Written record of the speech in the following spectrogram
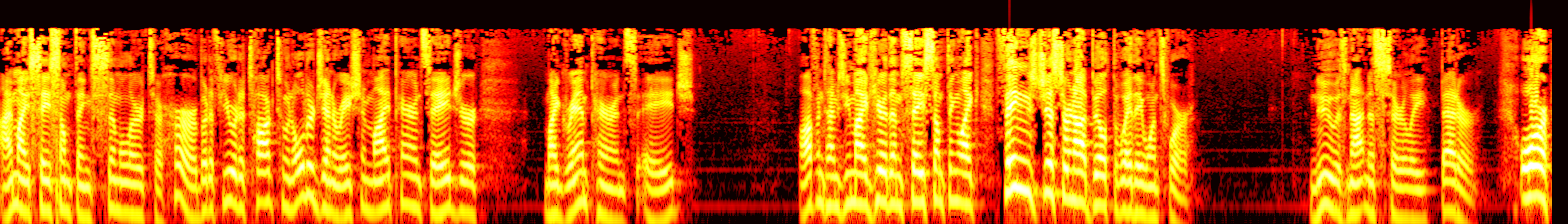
I might say something similar to her. But if you were to talk to an older generation, my parents' age or my grandparents' age, Oftentimes you might hear them say something like, things just are not built the way they once were. New is not necessarily better. Or,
